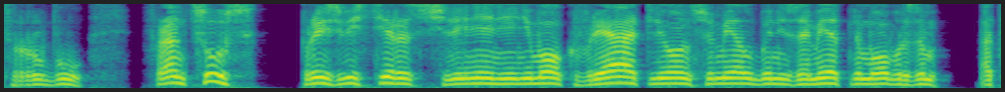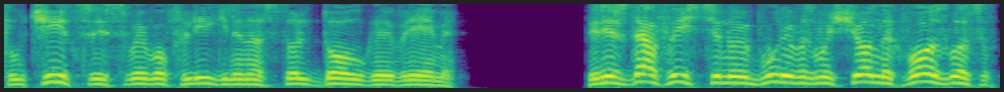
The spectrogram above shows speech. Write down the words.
трубу. Француз произвести расчленение не мог, вряд ли он сумел бы незаметным образом отлучиться из своего флигеля на столь долгое время. Переждав истинную бурю возмущенных возгласов,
